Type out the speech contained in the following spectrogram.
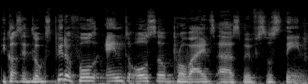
because it looks beautiful and also provides us with sustain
